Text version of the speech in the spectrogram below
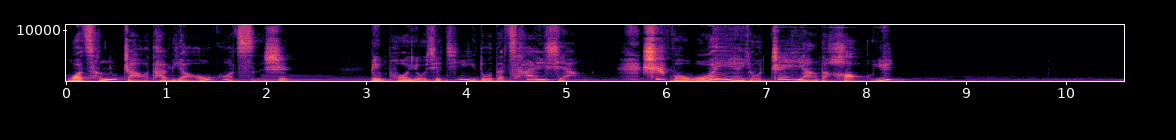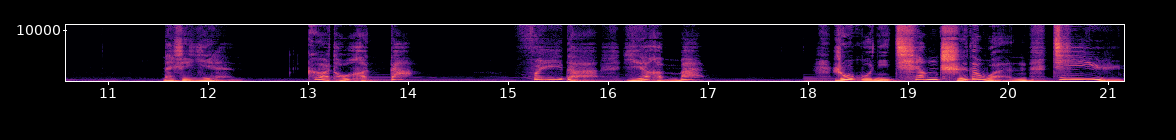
我曾找他聊过此事，并颇有些嫉妒的猜想，是否我也有这样的好运。那些雁个头很大，飞得也很慢。如果你枪持得稳，机遇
